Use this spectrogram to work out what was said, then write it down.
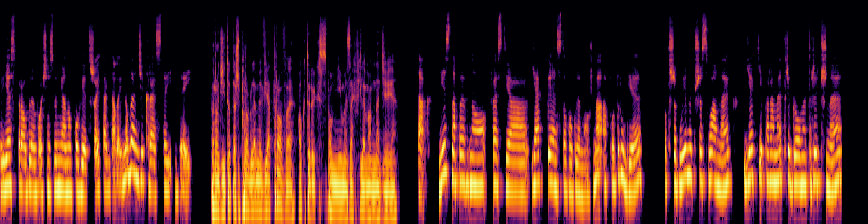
Jest problem właśnie z wymianą powietrza i tak dalej. No będzie kres tej idei. Rodzi to też problemy wiatrowe, o których wspomnimy za chwilę, mam nadzieję. Tak, jest na pewno kwestia, jak gęsto w ogóle można, a po drugie, potrzebujemy przesłanek, jakie parametry geometryczne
